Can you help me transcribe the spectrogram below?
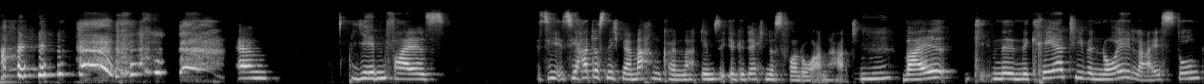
ein. ähm, jedenfalls sie, sie hat das nicht mehr machen können, nachdem sie ihr Gedächtnis verloren hat. Mhm. Weil eine, eine kreative Neuleistung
